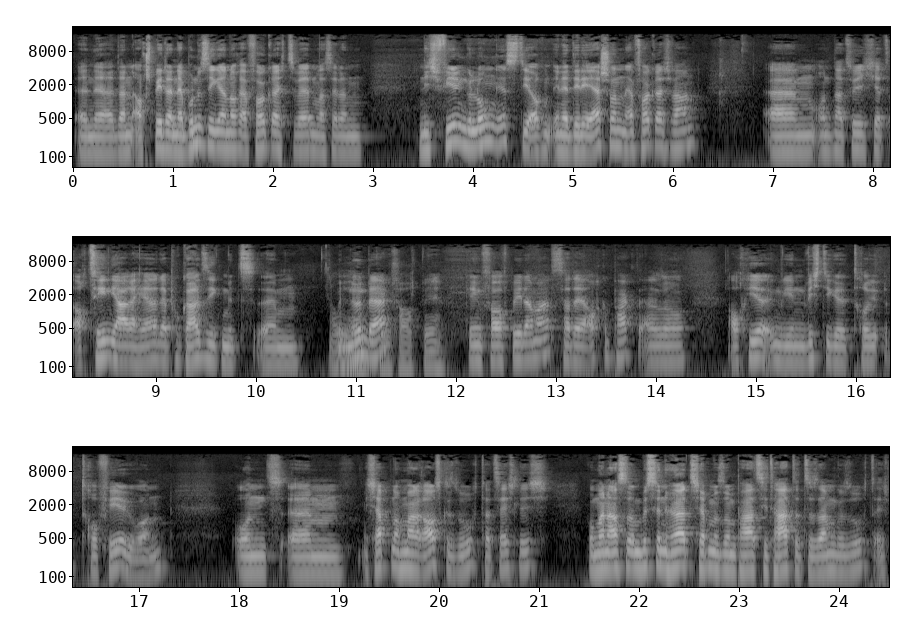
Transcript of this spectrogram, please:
in der, dann auch später in der Bundesliga noch erfolgreich zu werden, was ja dann nicht vielen gelungen ist, die auch in der DDR schon erfolgreich waren. Ähm, und natürlich jetzt auch zehn Jahre her, der Pokalsieg mit, ähm, Oh mit ja, Nürnberg gegen VfB. gegen VfB damals, hat er auch gepackt. Also auch hier irgendwie eine wichtige Tro Trophäe gewonnen. Und ähm, ich habe nochmal rausgesucht, tatsächlich, wo man auch so ein bisschen hört, ich habe mir so ein paar Zitate zusammengesucht. Ich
